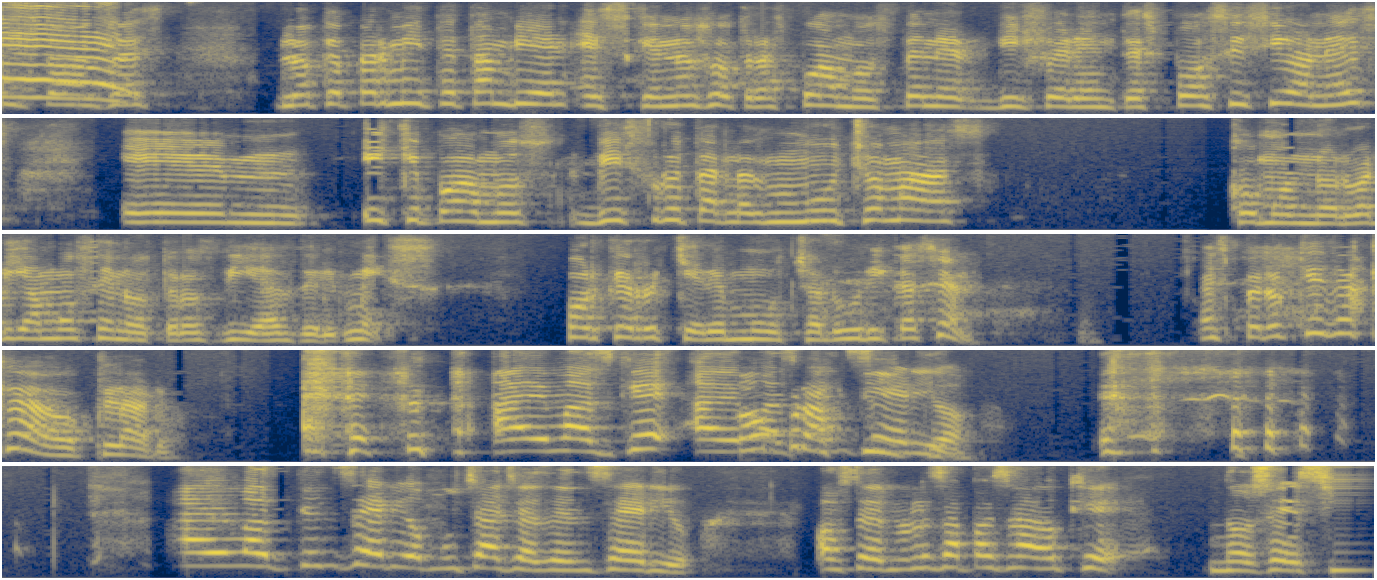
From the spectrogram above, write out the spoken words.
entonces, lo que permite también es que nosotras podamos tener diferentes posiciones em, y que podamos disfrutarlas mucho más como no lo haríamos en otros días del mes, porque requiere mucha lubricación. Espero que haya quedado claro. además que, además que en serio. además que en serio, muchachas, en serio. ¿A ustedes no les ha pasado que no sé si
